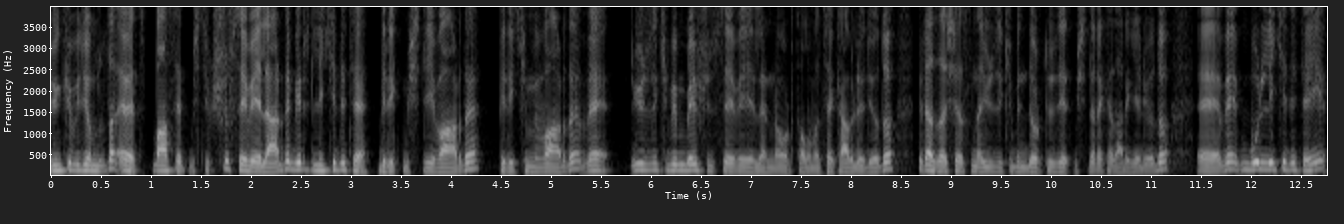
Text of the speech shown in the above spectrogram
Dünkü videomuzda evet bahsetmiştik. Şu seviyelerde bir likidite birikmişliği vardı. Birikimi vardı ve 102.500 seviyelerine ortalama tekabül ediyordu. Biraz aşağısında 102.470'lere kadar geliyordu. Ee, ve bu likiditeyi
